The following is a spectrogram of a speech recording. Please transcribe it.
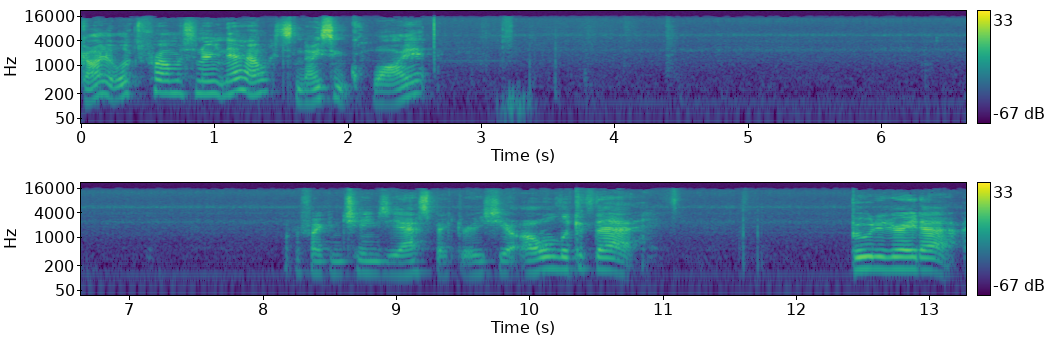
God, it looks promising right now. It's nice and quiet. Wonder if I can change the aspect ratio. Oh, look at that. Booted right up.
